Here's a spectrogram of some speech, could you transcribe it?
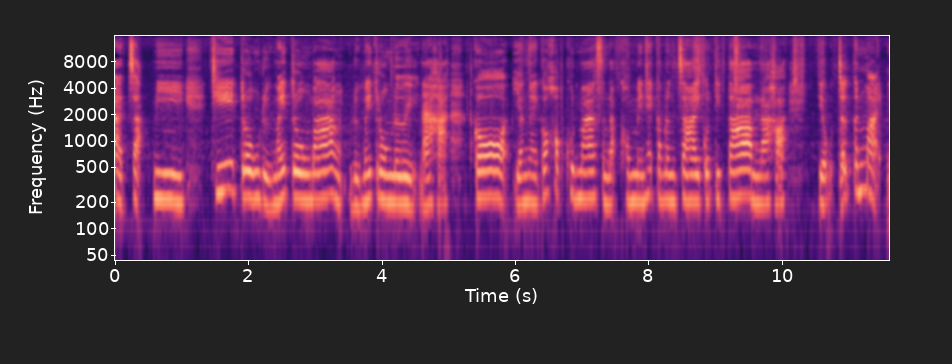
อาจจะมีที่ตรงหรือไม่ตรงบ้าง หรือไม่ตรงเลยนะคะ ก็ยังไงก็ขอบคุณมากสำหรับคอมเมนต์ให้กำลังใจกดติดตามนะคะ เดี๋ยวเจอกันใหม่ใน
